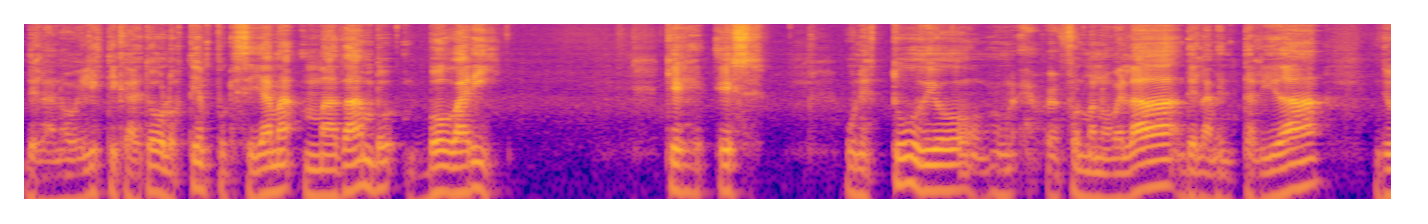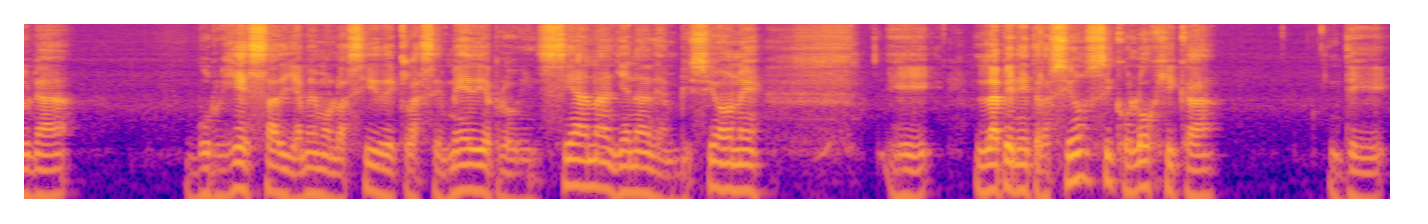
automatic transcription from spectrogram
de la novelística de todos los tiempos, que se llama Madame Bovary, que es un estudio en forma novelada de la mentalidad de una burguesa, llamémoslo así, de clase media provinciana, llena de ambiciones. Eh, la penetración psicológica de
